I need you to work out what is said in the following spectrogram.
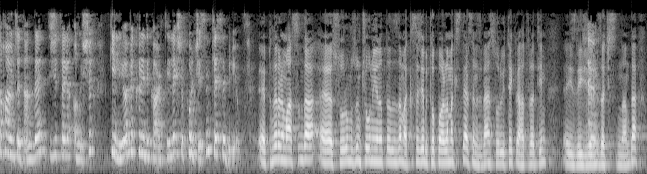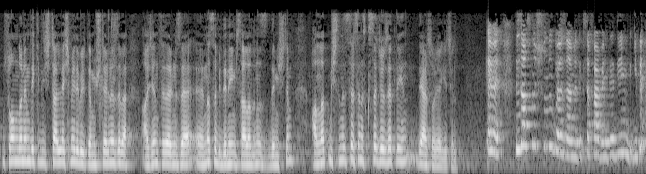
daha önceden de dijitale alışık geliyor ve kredi kartıyla işte poliçesini kesebiliyor. E, Pınar Hanım aslında e, sorumuzun çoğunu yanıtladınız ama kısaca bir toparlamak isterseniz ben soruyu tekrar hatırlatayım e, izleyicilerimiz evet. açısından da. Bu son dönemdeki dijitalleşme ile birlikte müşterilerinize ve acentelerinize e, nasıl bir deneyim sağladınız demiştim. Anlatmıştınız isterseniz kısaca özetleyin diğer soruya geçelim. Evet, biz aslında şunu gözlemledik Sefer Bey dediğim gibi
